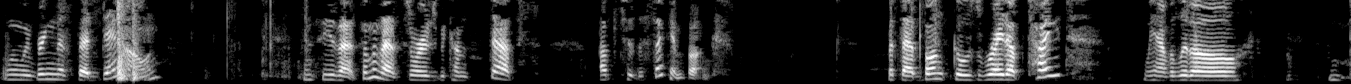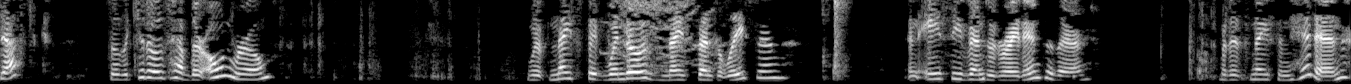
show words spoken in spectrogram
when we bring this bed down, you can see that some of that storage becomes steps up to the second bunk. But that bunk goes right up tight. We have a little desk. So the kiddos have their own room with nice big windows, nice ventilation, and AC vented right into there. But it's nice and hidden.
